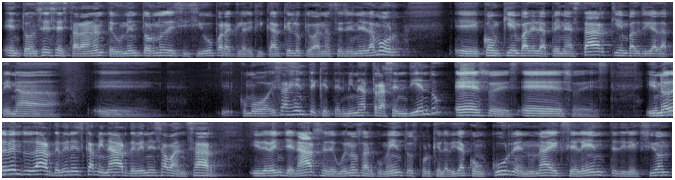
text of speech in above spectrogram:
entonces estarán ante un entorno decisivo para clarificar qué es lo que van a hacer en el amor, eh, con quién vale la pena estar, quién valdría la pena eh, como esa gente que termina trascendiendo, eso es, eso es. Y no deben dudar, deben es caminar, deben es avanzar y deben llenarse de buenos argumentos porque la vida concurre en una excelente dirección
